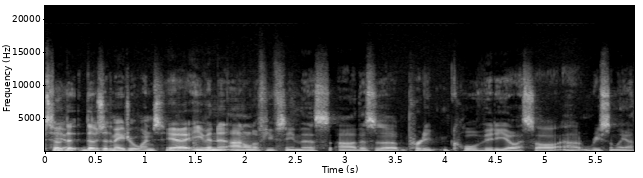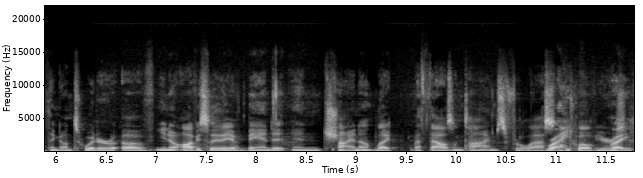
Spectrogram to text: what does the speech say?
so yeah. Th- those are the major ones. Yeah, even I don't know if you've seen this. Uh, this is a pretty cool video I saw uh, recently, I think on Twitter. Of you know, obviously they have banned it in China like a thousand times for the last right. twelve years. Right.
